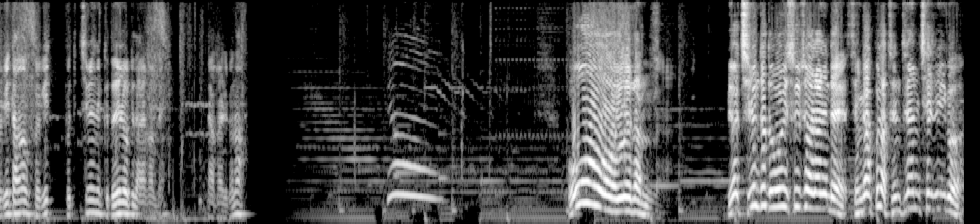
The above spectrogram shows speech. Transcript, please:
여기 당한 벽이 부딪히면 그대로 여기 나가네. 나가려구나. 뿅. 오, 일어났네. 며칠은 더 누워 있을 줄 알았는데 생각보다 튼튼한 체질이군.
